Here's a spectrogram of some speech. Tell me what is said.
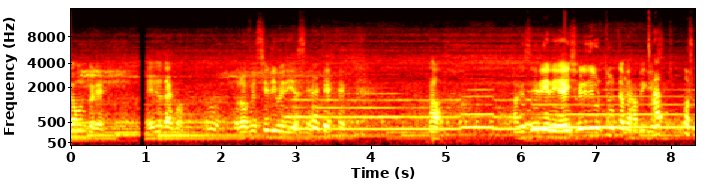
কেমন করে? এই যে দেখো রফির সিঁড়ি বেরিয়েছে। নাও, আগে সিঁড়ি নিয়ে এই সিঁড়ি দিয়ে উঠতে উঠতে আমি হ্যাঁ, গেছি বসো।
